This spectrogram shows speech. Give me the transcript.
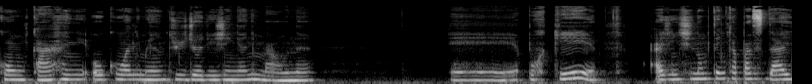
com carne ou com alimentos de origem animal, né? É porque a gente não tem capacidade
